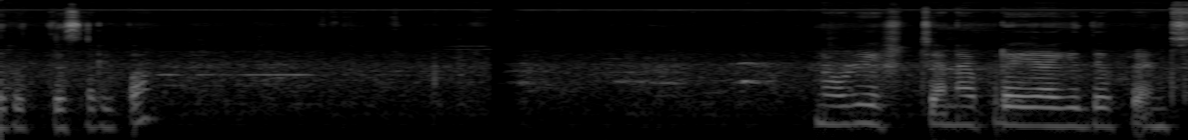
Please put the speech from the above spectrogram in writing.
ಇರುತ್ತೆ ಸ್ವಲ್ಪ. ನೋಡಿ, ಎಷ್ಟು ಚೆನ್ನಾಗಿ ಫ್ರೈ ಆಗಿದೆ ಫ್ರೆಂಡ್ಸ್.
